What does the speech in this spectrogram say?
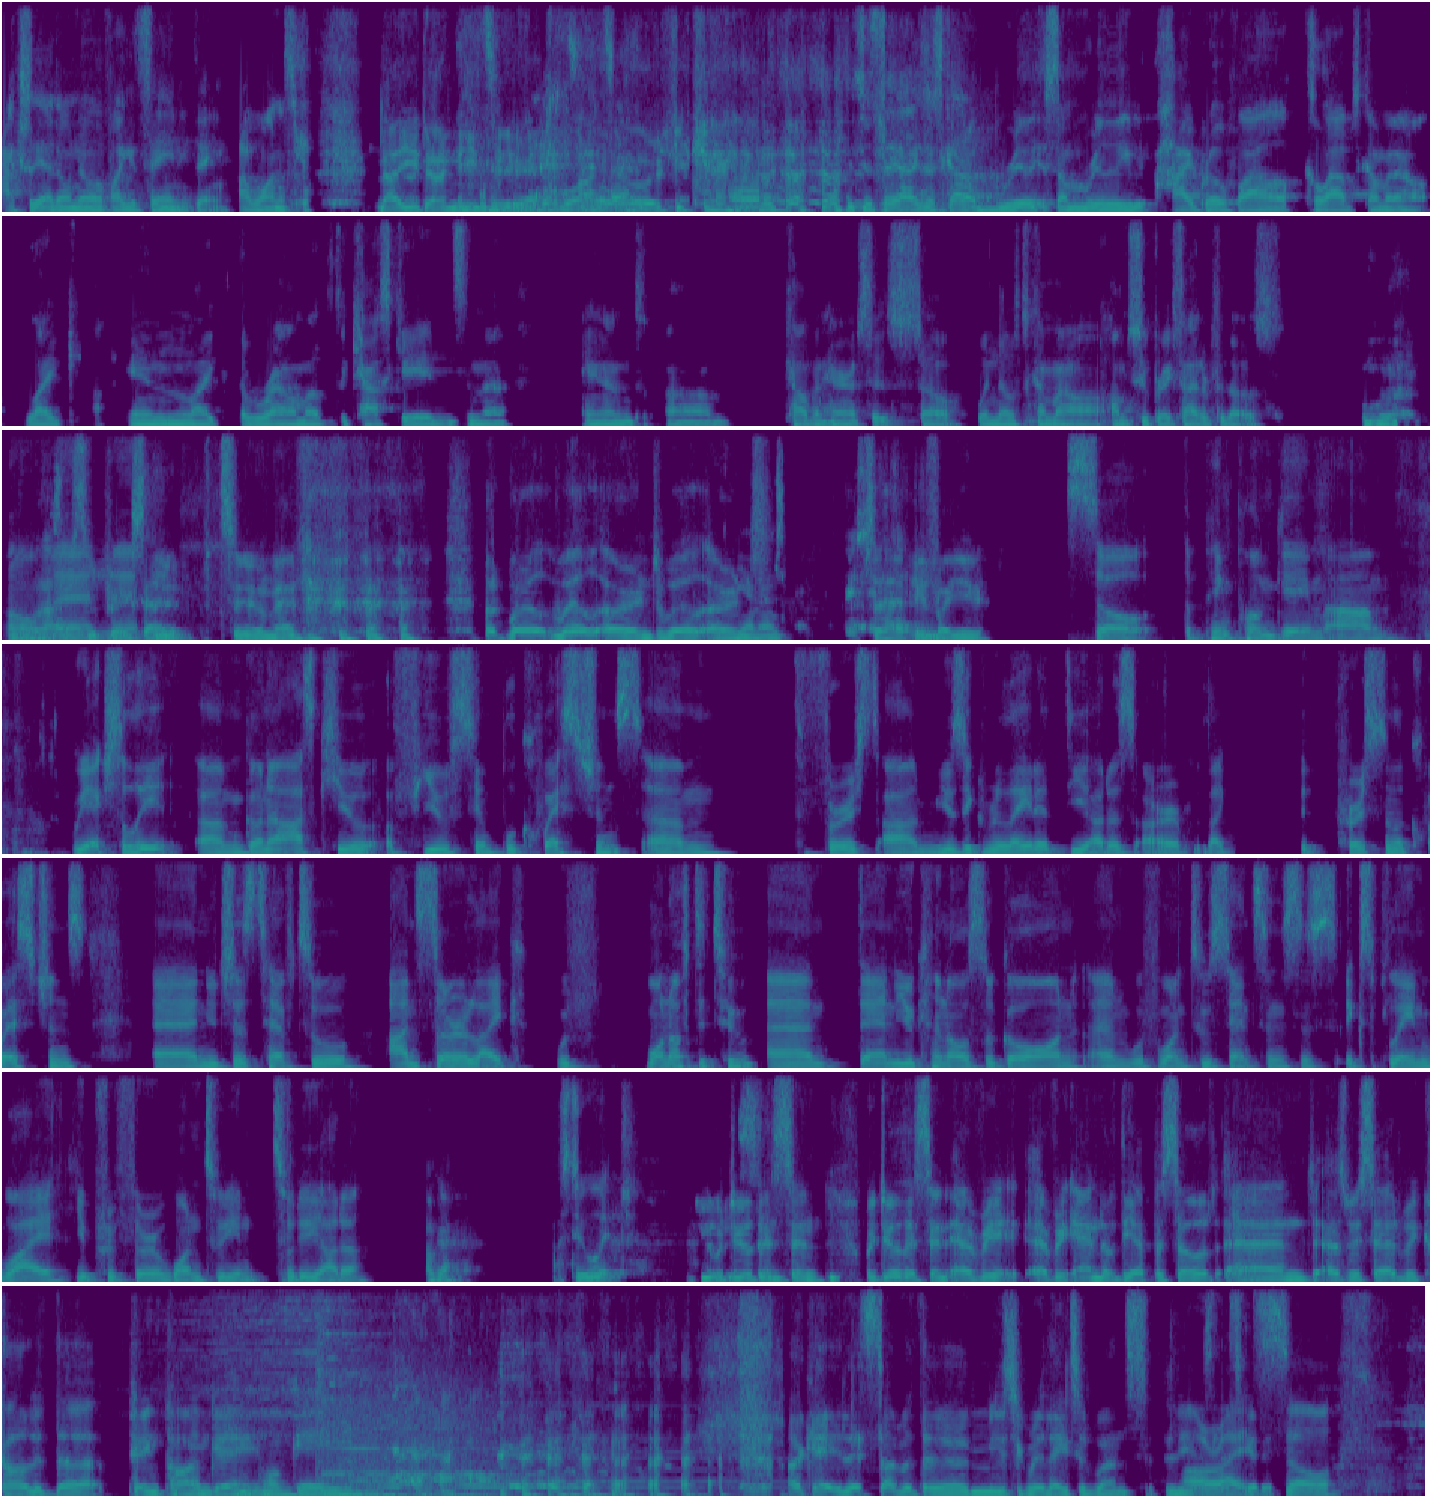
Actually, I don't know if I could say anything. I want to. no, you don't need to. if you to, if you can. Let's just say I just got a really some really high profile collabs coming out, like in like the realm of the Kaskades and the and um Calvin Harris's. So when those come out, I'm super excited for those. Wow. Oh, I'm man, super man. excited too, man. but well, well earned, well earned. Yeah, so happy for you. So the ping pong game. Um, we actually um gonna ask you a few simple questions. Um, the first are music related. The others are like bit personal questions, and you just have to answer like with one of the two, and then you can also go on and with one two sentences explain why you prefer one to in, to the other. Okay, let's do it. We do this in we do this in every every end of the episode, Yeah. and as we said, we call it the ping pong game. Ping pong game. okay, let's start with the music related ones. Elias, All let's get it. So,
